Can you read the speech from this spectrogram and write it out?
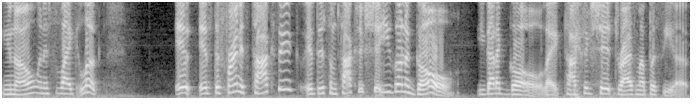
you know? And it's like, look, if if the friend is toxic, if there's some toxic shit, you're gonna go. You gotta go. Like toxic shit drives my pussy up.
